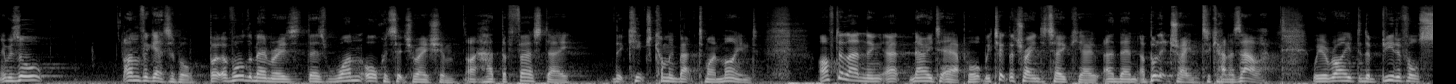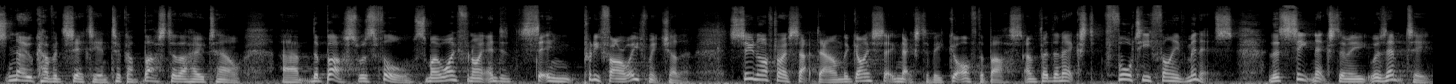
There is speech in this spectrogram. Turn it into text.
It was all unforgettable, but of all the memories, there's one awkward situation I had the first day that keeps coming back to my mind. After landing at Narita Airport, we took the train to Tokyo and then a bullet train to Kanazawa. We arrived at the beautiful snow covered city and took a bus to the hotel. Uh, the bus was full, so my wife and I ended sitting pretty far away from each other. Soon after I sat down, the guy sitting next to me got off the bus, and for the next 45 minutes, the seat next to me was empty.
